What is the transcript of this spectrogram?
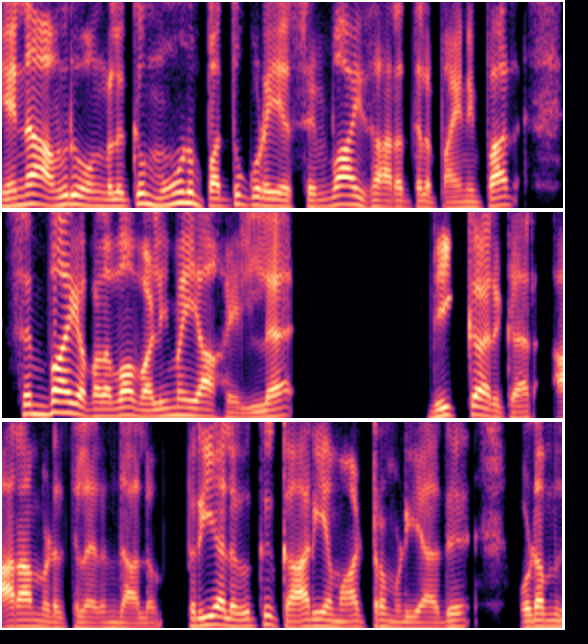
ஏன்னா அவர் உங்களுக்கு மூணு பத்துக்குடைய செவ்வாய் சாரத்தில் பயணிப்பார். செவ்வாய் அவ்வளவா வலிமையாக இல்லை. வீக்காக இருக்கார். ஆறாம் இடத்துல இருந்தாலும். பெரிய அளவுக்கு காரியம் மாற்ற முடியாது. உடம்பு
